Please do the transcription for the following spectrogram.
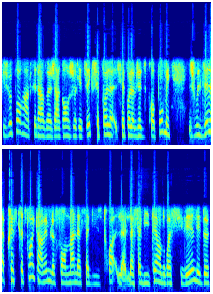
Puis je veux pas rentrer dans un jargon juridique. C'est pas c'est pas l'objet du propos, mais je vous le dis, la prescription est quand même le fondement de la stabilité, la, la stabilité en droit civil et de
